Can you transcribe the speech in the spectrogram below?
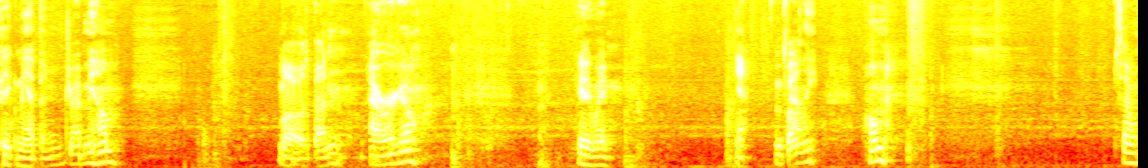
pick me up and drive me home. Well, that was about an hour ago. Either way, yeah, I'm finally home. So,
